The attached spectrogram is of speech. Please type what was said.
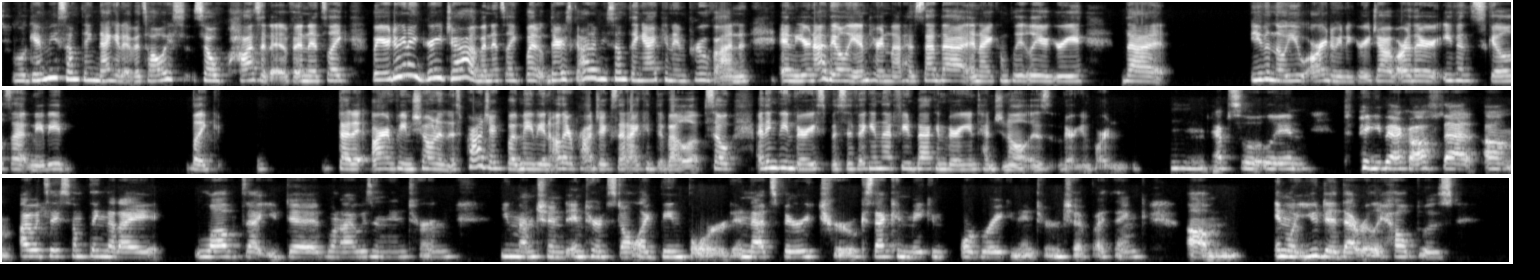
well, give me something negative. It's always so positive. And it's like, but you're doing a great job. And it's like, but there's got to be something I can improve on. And you're not the only intern that has said that. And I completely agree that even though you are doing a great job, are there even skills that maybe like that aren't being shown in this project, but maybe in other projects that I could develop? So I think being very specific in that feedback and very intentional is very important. Mm-hmm, absolutely. And to piggyback off that, um, I would say something that I loved that you did when I was an intern you mentioned interns don't like being bored, and that's very true because that can make or break an internship. I think. Um, and what you did that really helped was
